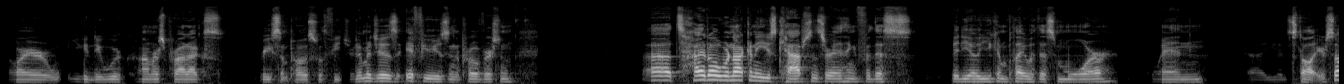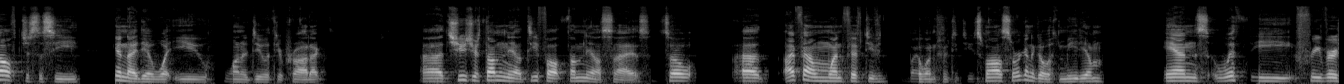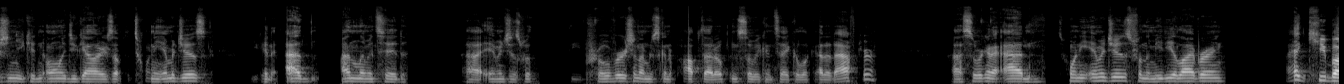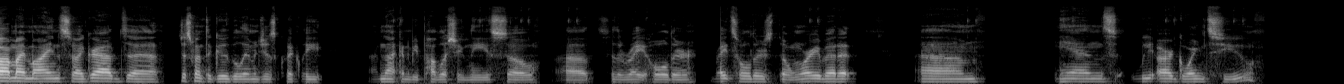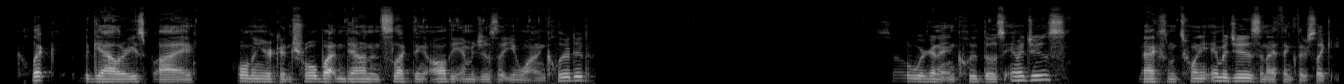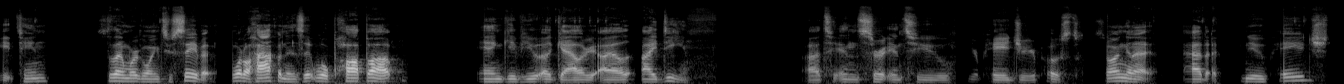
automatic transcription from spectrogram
or you can do WooCommerce products, recent posts with featured images if you're using the pro version. Uh, title, we're not going to use captions or anything for this video. You can play with this more when uh, you install it yourself just to see, get an idea what you want to do with your product. Uh, choose your thumbnail, default thumbnail size. So uh, I found 150 by 150 too small, so we're going to go with medium. And with the free version, you can only do galleries up to 20 images. You can add unlimited uh, images with the pro version. I'm just going to pop that open so we can take a look at it after. Uh, so we're going to add 20 images from the media library. I had Cuba on my mind, so I grabbed, uh, just went to Google Images quickly. I'm not going to be publishing these, so uh, to the right holder, rights holders, don't worry about it. Um, and we are going to click the galleries by holding your control button down and selecting all the images that you want included. So we're going to include those images, maximum 20 images, and I think there's like 18. So then we're going to save it. What will happen is it will pop up and give you a gallery ID uh, to insert into your page or your post. So I'm going to add a new page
